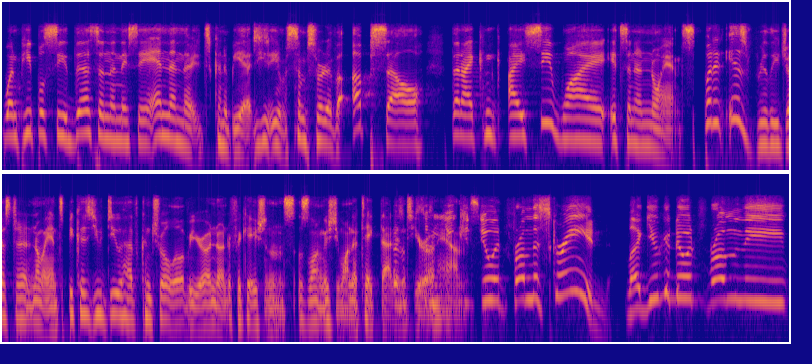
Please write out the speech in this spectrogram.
when people see this and then they say, and then it's going to be a, you know, some sort of upsell, then I can I see why it's an annoyance. But it is really just an annoyance because you do have control over your own notifications as long as you want to take that into your own you hands. can do it from the screen. Like you can do it from the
